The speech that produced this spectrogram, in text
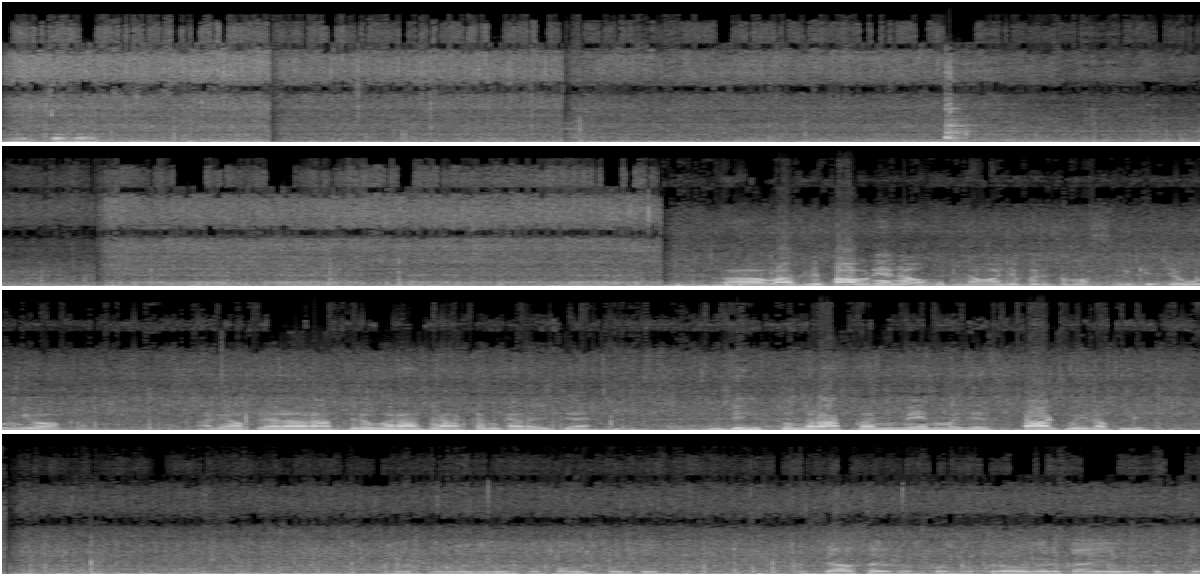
मसाला वाजले पावणे नऊ नऊ वाजेपर्यंत मस्तपैकी जेवून घेऊ आपण. आणि आपल्याला रात्रभर आज राखण करायचे आहे. म्हणजे इथून राखण मेन म्हणजे स्टार्ट होईल आपली. भरपूर म्हणजे भरपूर पाऊस पडतो. त्या साईडून पण दुसरं वगैरे काय येऊ शकतो.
